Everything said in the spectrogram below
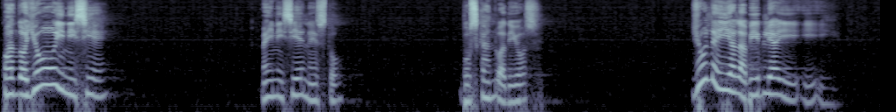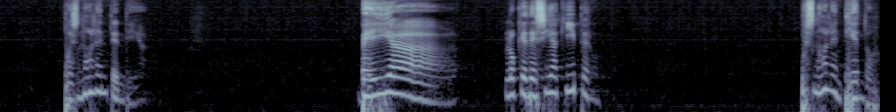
cuando yo inicié, me inicié en esto, buscando a Dios. Yo leía la Biblia y, pues no la entendía. Veía lo que decía aquí, pero pues no la entiendo.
